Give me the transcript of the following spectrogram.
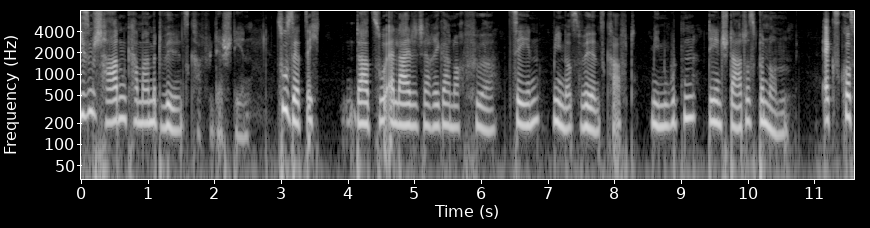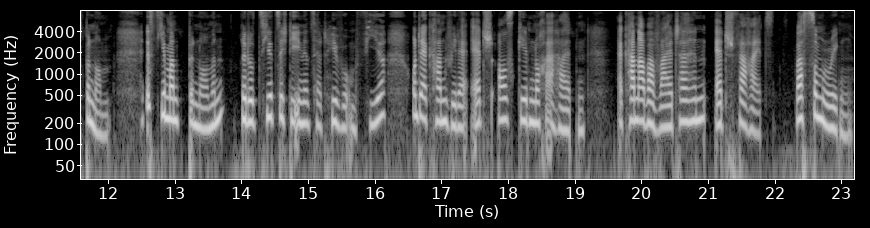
Diesem Schaden kann man mit Willenskraft widerstehen. Zusätzlich dazu erleidet der Reger noch für 10 minus Willenskraft Minuten den Status benommen. Exkurs benommen. Ist jemand benommen, reduziert sich die Initiative um 4 und er kann weder Edge ausgeben noch erhalten. Er kann aber weiterhin Edge verheizen. Was zum Riggen.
